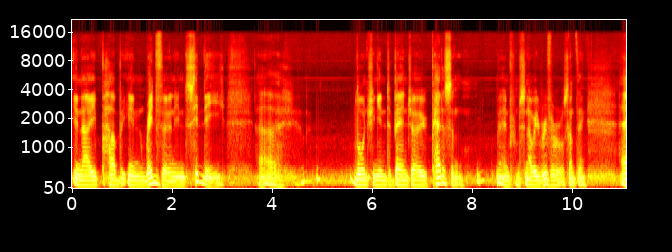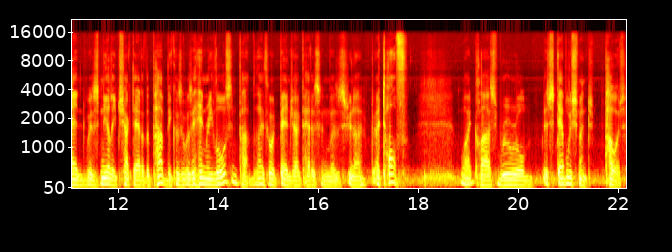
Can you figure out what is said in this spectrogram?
in a pub in Redfern in Sydney, uh, launching into Banjo Paterson, man from Snowy River or something and was nearly chucked out of the pub because it was a Henry Lawson pub. They thought Banjo Paterson was, you know, a toff, white class rural establishment poet.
